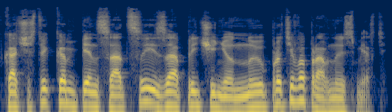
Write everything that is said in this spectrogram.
в качестве компенсации за причиненную противоправную смерть.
